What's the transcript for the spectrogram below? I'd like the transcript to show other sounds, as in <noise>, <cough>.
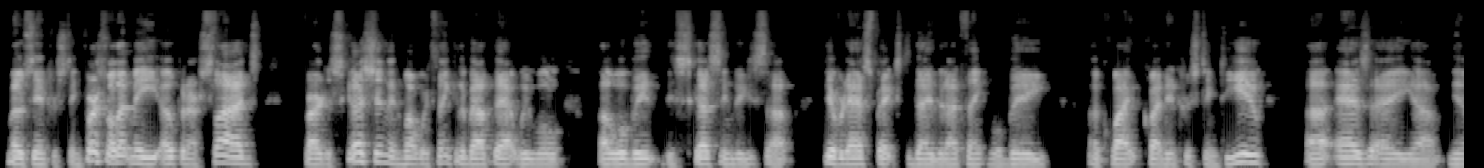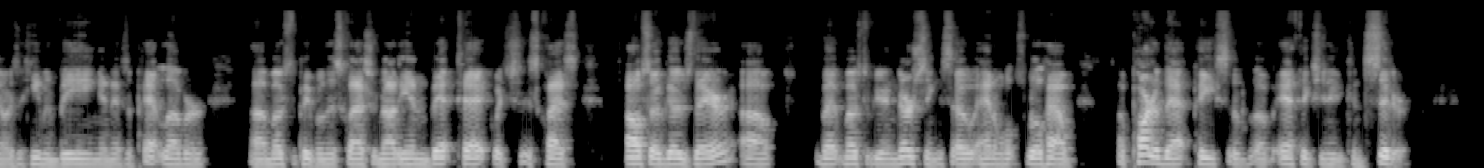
most interesting. First of all, let me open our slides for our discussion, and while we're thinking about that, we will uh, we'll be discussing these uh, different aspects today that I think will be uh, quite quite interesting to you uh, as a uh, you know as a human being and as a pet lover. Uh, most of the people in this class are not in vet tech, which this class also goes there, but most of you are in nursing, so animals will have a part of that piece of, of ethics you need to consider.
